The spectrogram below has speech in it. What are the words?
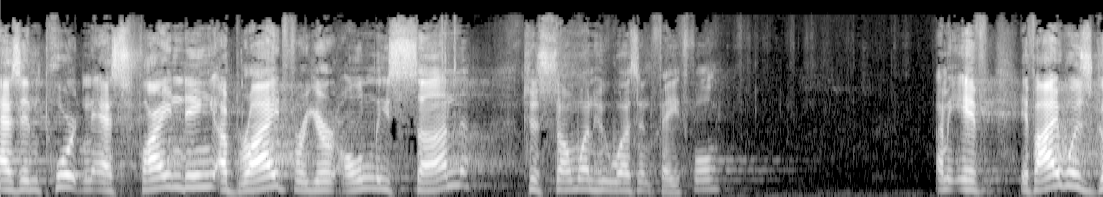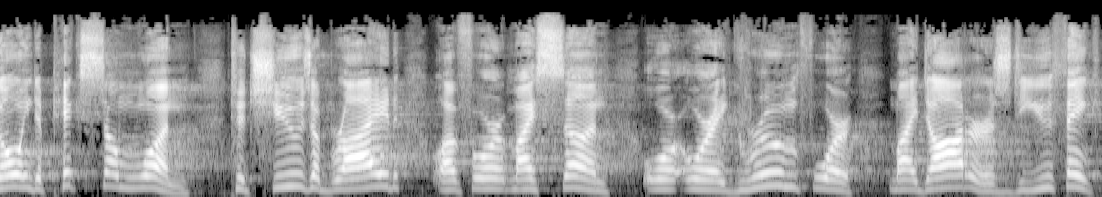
as important as finding a bride for your only son to someone who wasn't faithful? I mean, if, if I was going to pick someone to choose a bride uh, for my son or, or a groom for my daughters, do you think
